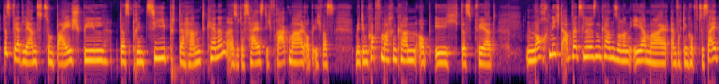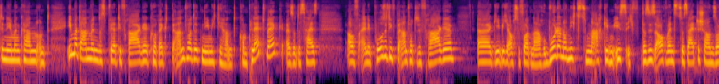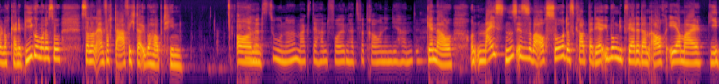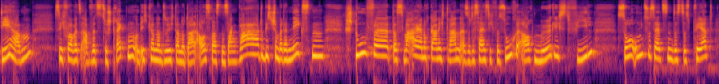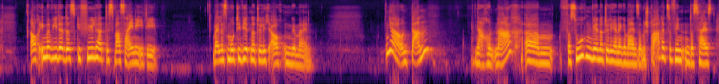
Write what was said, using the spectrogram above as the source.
Das Pferd lernt zum Beispiel das Prinzip der Hand kennen. Also das heißt, ich frage mal, ob ich was mit dem Kopf machen kann, ob ich das Pferd noch nicht abwärts lösen kann, sondern eher mal einfach den Kopf zur Seite nehmen kann. Und immer dann, wenn das Pferd die Frage korrekt beantwortet, nehme ich die Hand komplett weg. Also das heißt, auf eine positiv beantwortete Frage äh, gebe ich auch sofort nach. Obwohl da noch nichts zum Nachgeben ist. Ich, das ist auch, wenn es zur Seite schauen soll, noch keine Biegung oder so, sondern einfach darf ich da überhaupt hin. Und ja, hört's zu, ne? Magst der Hand folgen, hat's Vertrauen in die Hand. Genau. Und meistens ist es aber auch so, dass gerade bei der Übung die Pferde dann auch eher mal die Idee haben, sich vorwärts, abwärts zu strecken. Und ich kann natürlich dann total ausrasten und sagen, wow, du bist schon bei der nächsten Stufe. Das war ja noch gar nicht dran. Also das heißt, ich versuche auch möglichst viel so umzusetzen, dass das Pferd auch immer wieder das Gefühl hat, das war seine Idee weil das motiviert natürlich auch ungemein. Ja, und dann nach und nach ähm, versuchen wir natürlich eine gemeinsame Sprache zu finden. Das heißt,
